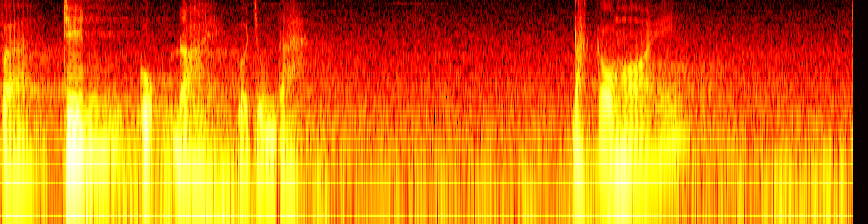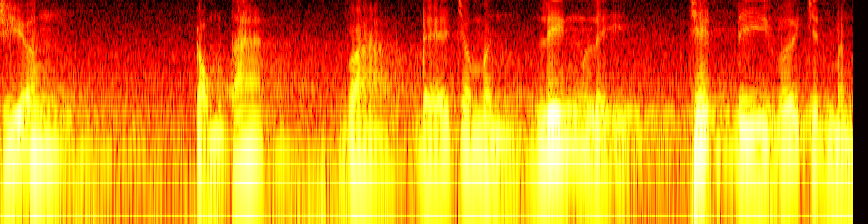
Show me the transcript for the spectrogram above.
và trên cuộc đời của chúng ta. Đặt câu hỏi, tri ân, cộng tác và để cho mình liên lỉ chết đi với chính mình,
